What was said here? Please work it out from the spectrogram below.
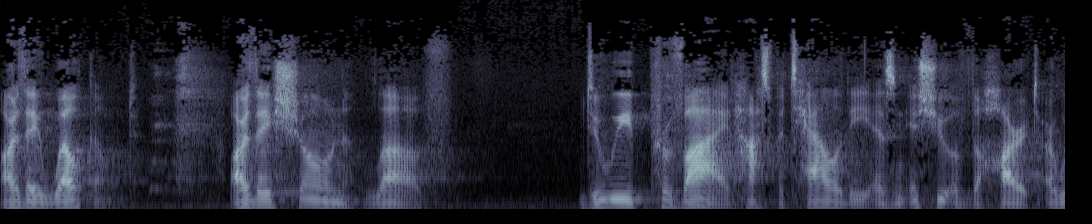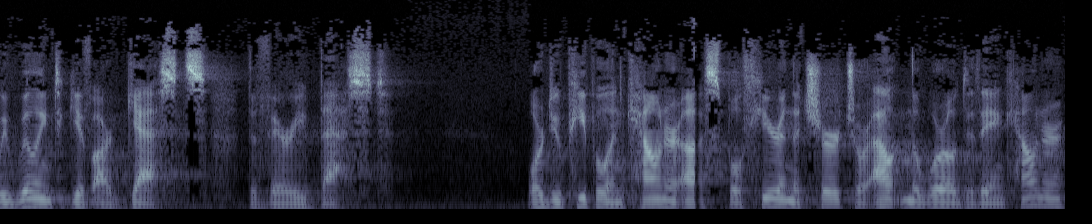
are they welcomed? Are they shown love? Do we provide hospitality as an issue of the heart? Are we willing to give our guests the very best? Or do people encounter us, both here in the church or out in the world? Do they encounter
